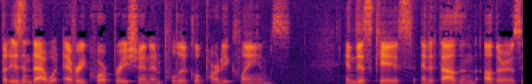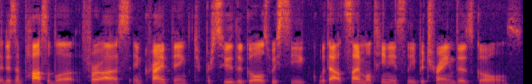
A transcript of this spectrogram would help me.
but isn't that what every corporation and political party claims? In this case, and a thousand others, it is impossible for us in CrimethInc to pursue the goals we seek without simultaneously betraying those goals.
